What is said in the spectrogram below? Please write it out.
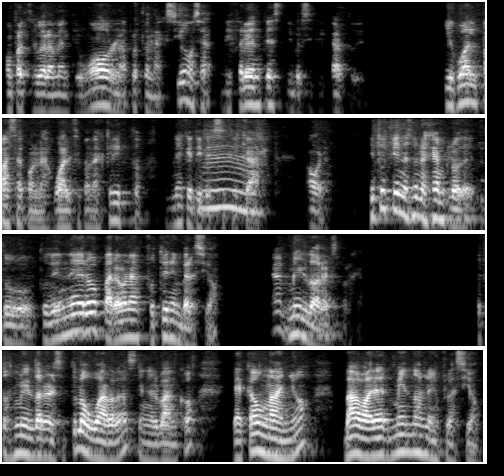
comparte seguramente un oro, una plata, una acción, o sea, diferentes, diversificar tu dinero. Igual pasa con las wallets y con las cripto, tienes que diversificar. Mm. Ahora, si tú tienes un ejemplo de tu, tu dinero para una futura inversión, mil dólares, por ejemplo. Estos mil dólares, si tú los guardas en el banco, de acá a un año va a valer menos la inflación.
